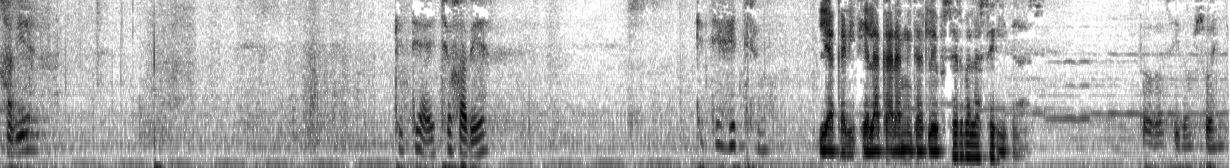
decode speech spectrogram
Javier. ¿Qué te ha hecho, Javier? ¿Qué te ha hecho? Le acaricia la cara mientras le observa las heridas. Todo ha sido un sueño.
